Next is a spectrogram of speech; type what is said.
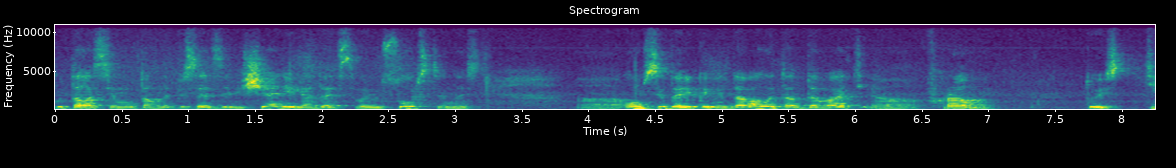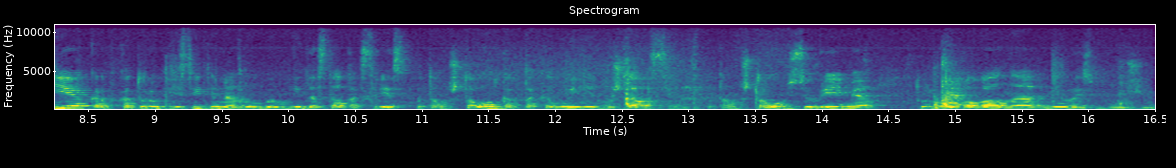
пытался ему там написать завещание или отдать свою собственность, э, он всегда рекомендовал это отдавать э, в храмы. То есть те, в которых действительно ну, был недостаток средств, потому что он как таковой не нуждался, потому что он все время только уповал на милость Божью.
